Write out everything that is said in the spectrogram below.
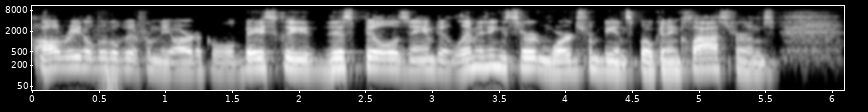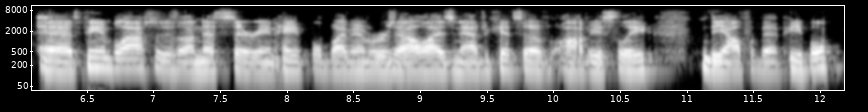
I'll read a little bit from the article. Basically, this bill is aimed at limiting certain words from being spoken in classrooms. Uh, it's being blasted as unnecessary and hateful by members, allies, and advocates of obviously the alphabet people.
